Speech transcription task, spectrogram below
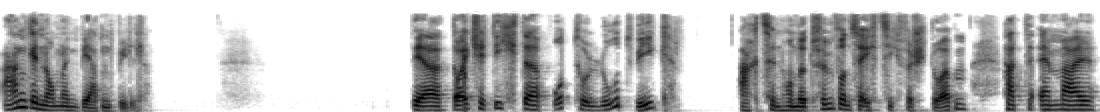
angenommen werden will. Der deutsche Dichter Otto Ludwig, 1865 verstorben, hat einmal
